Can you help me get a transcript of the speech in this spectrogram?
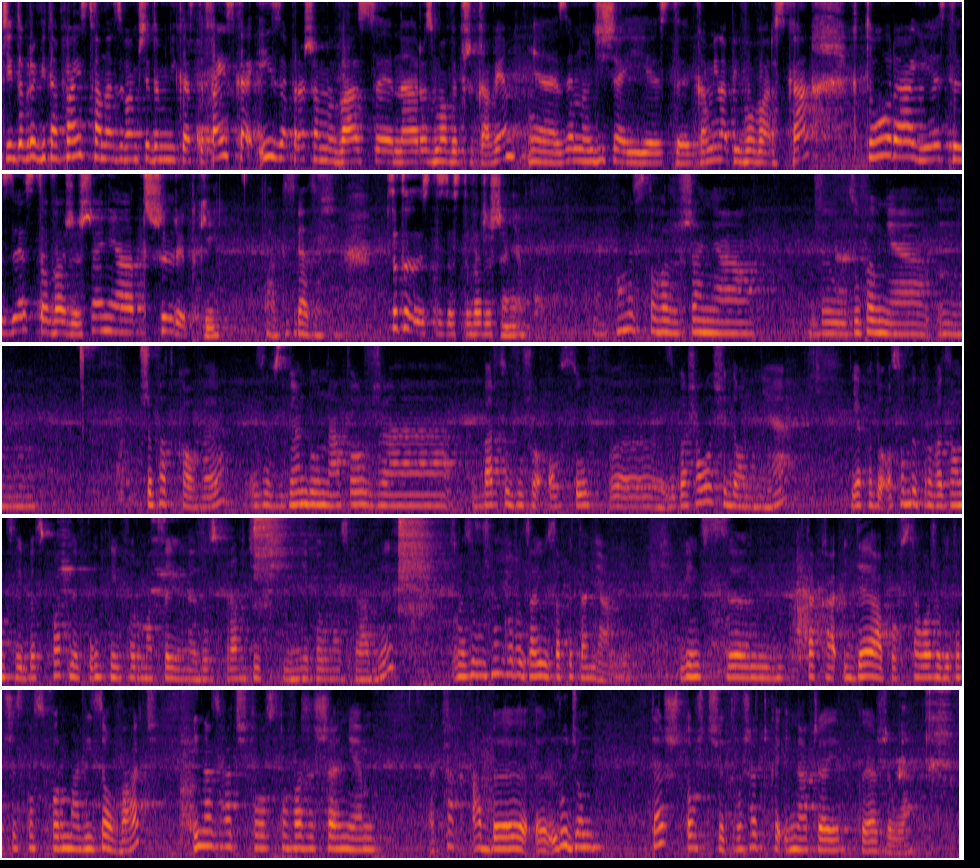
Dzień dobry, witam Państwa. Nazywam się Dominika Stefańska i zapraszam Was na rozmowy przy kawie. E, Ze mną dzisiaj jest Kamila Piwowarska, która jest ze Stowarzyszenia Trzy Rybki. Tak, zgadza się. Co to jest za stowarzyszenie? Pomysł stowarzyszenia był zupełnie mm, przypadkowy ze względu na to, że bardzo dużo osób e, zgłaszało się do mnie jako do osoby prowadzącej bezpłatny punkt informacyjny do spraw dzieci niepełnosprawnych z różnego rodzaju zapytaniami. Więc taka idea powstała, żeby to wszystko sformalizować i nazwać to stowarzyszeniem, tak aby ludziom też to się troszeczkę inaczej kojarzyło.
